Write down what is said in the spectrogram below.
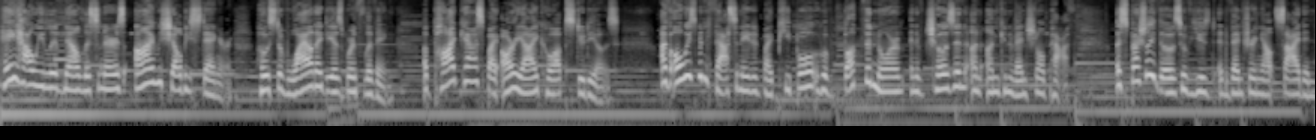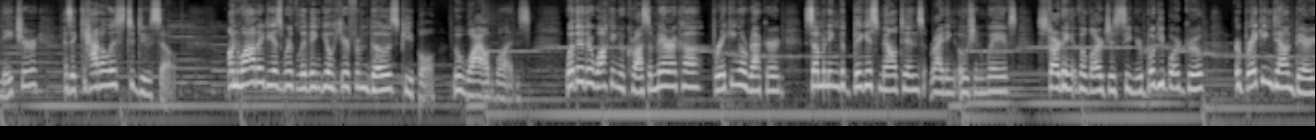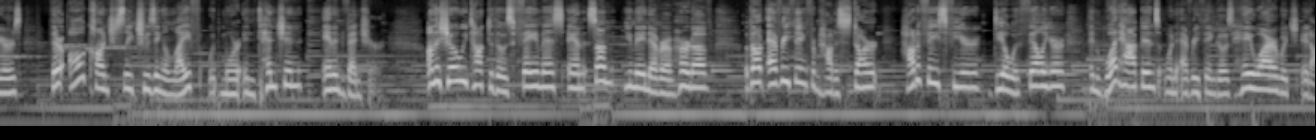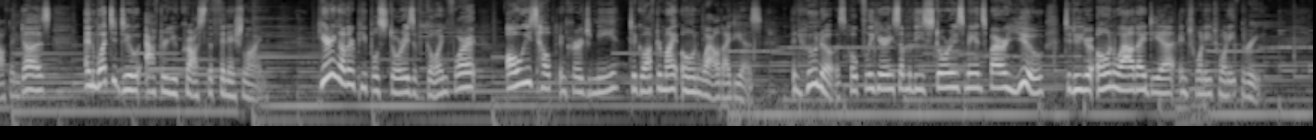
Hey, How We Live Now listeners, I'm Shelby Stanger, host of Wild Ideas Worth Living, a podcast by REI Co op Studios. I've always been fascinated by people who have bucked the norm and have chosen an unconventional path, especially those who've used adventuring outside in nature as a catalyst to do so. On Wild Ideas Worth Living, you'll hear from those people, the wild ones. Whether they're walking across America, breaking a record, summoning the biggest mountains, riding ocean waves, starting the largest senior boogie board group, or breaking down barriers, they're all consciously choosing a life with more intention and adventure. On the show, we talk to those famous and some you may never have heard of about everything from how to start, how to face fear, deal with failure, and what happens when everything goes haywire, which it often does and what to do after you cross the finish line. Hearing other people's stories of going for it always helped encourage me to go after my own wild ideas. And who knows, hopefully, hearing some of these stories may inspire you to do your own wild idea in 2023.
